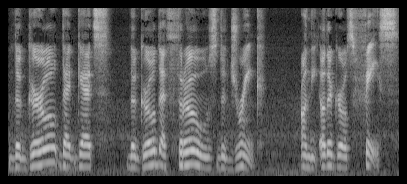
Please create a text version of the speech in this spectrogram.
the girl that gets the girl that throws the drink on the other girl's face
